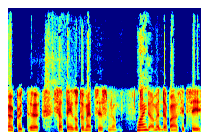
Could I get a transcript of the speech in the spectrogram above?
un peu de certains automatismes là, qui te permettent de penser. Puis c'est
